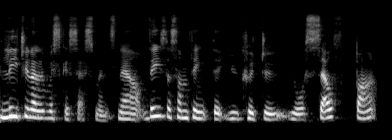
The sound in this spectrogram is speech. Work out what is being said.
Legionella risk assessments. Now, these are something that you could do yourself, but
